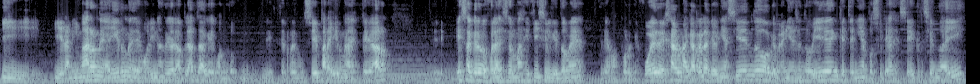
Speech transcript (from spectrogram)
Y, y, el animarme a irme de Molinos Río de la Plata, que cuando renuncié para irme a despegar, esa creo que fue la decisión más difícil que tomé, digamos, porque fue dejar una carrera que venía haciendo, que me venía yendo bien, que tenía posibilidades de seguir creciendo ahí,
